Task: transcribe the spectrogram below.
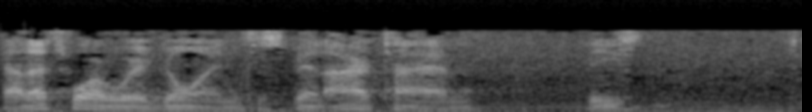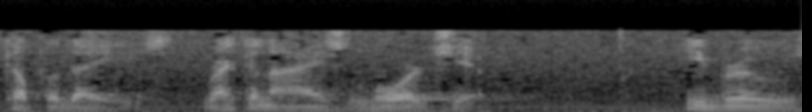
Now, that's where we're going to spend our time these couple of days. Recognized lordship. Hebrews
